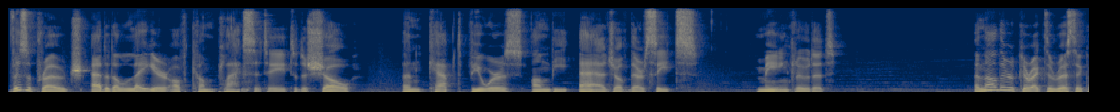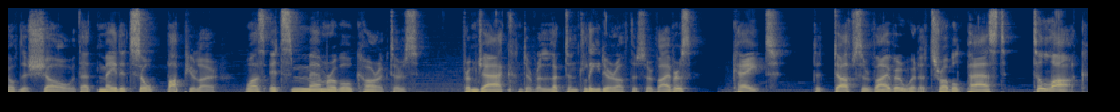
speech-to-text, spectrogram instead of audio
This approach added a layer of complexity to the show and kept viewers on the edge of their seats, me included. Another characteristic of the show that made it so popular was its memorable characters. From Jack, the reluctant leader of the survivors, Kate, the tough survivor with a troubled past, to Locke,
